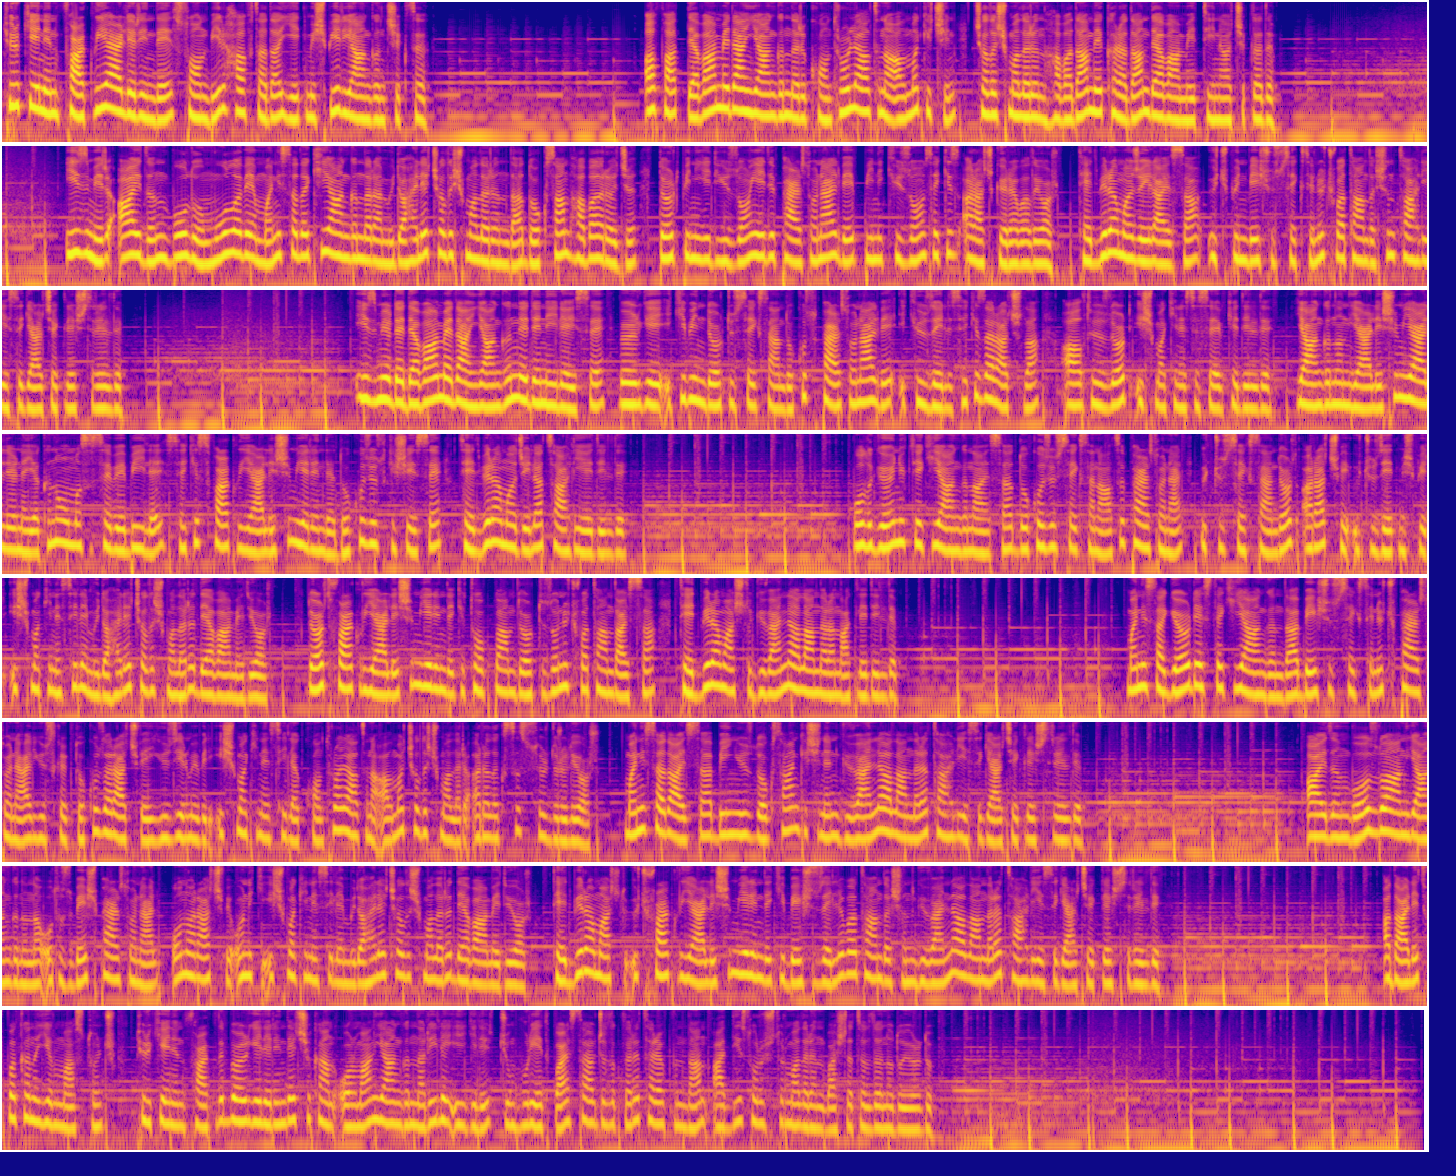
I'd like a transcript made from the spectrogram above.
Türkiye'nin farklı yerlerinde son bir haftada 71 yangın çıktı. AFAD devam eden yangınları kontrol altına almak için çalışmaların havadan ve karadan devam ettiğini açıkladı. İzmir, Aydın, Bolu, Muğla ve Manisa'daki yangınlara müdahale çalışmalarında 90 hava aracı, 4717 personel ve 1218 araç görev alıyor. Tedbir amacıyla ise 3583 vatandaşın tahliyesi gerçekleştirildi. İzmir'de devam eden yangın nedeniyle ise bölgeye 2489 personel ve 258 araçla 604 iş makinesi sevk edildi. Yangının yerleşim yerlerine yakın olması sebebiyle 8 farklı yerleşim yerinde 900 kişi ise tedbir amacıyla tahliye edildi. Bolu Göynük'teki yangına ise 986 personel, 384 araç ve 371 iş makinesiyle müdahale çalışmaları devam ediyor. 4 farklı yerleşim yerindeki toplam 413 vatandaşsa tedbir amaçlı güvenli alanlara nakledildi. Manisa Gördes'teki yangında 583 personel, 149 araç ve 121 iş makinesiyle kontrol altına alma çalışmaları aralıksız sürdürülüyor. Manisa'da ise 1190 kişinin güvenli alanlara tahliyesi gerçekleştirildi. Aydın Bozdoğan yangınına 35 personel, 10 araç ve 12 iş makinesiyle müdahale çalışmaları devam ediyor. Tedbir amaçlı 3 farklı yerleşim yerindeki 550 vatandaşın güvenli alanlara tahliyesi gerçekleştirildi. Adalet Bakanı Yılmaz Tunç, Türkiye'nin farklı bölgelerinde çıkan orman yangınları ile ilgili Cumhuriyet Başsavcılıkları tarafından adli soruşturmaların başlatıldığını duyurdu.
